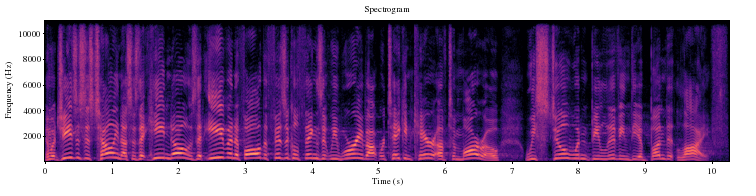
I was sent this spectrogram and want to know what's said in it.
And what Jesus is telling us is that he knows that even if all the physical things that we worry about were taken care of tomorrow, we still wouldn't be living the abundant life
